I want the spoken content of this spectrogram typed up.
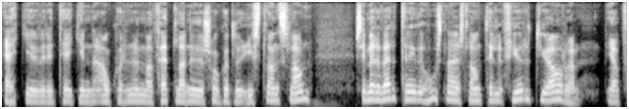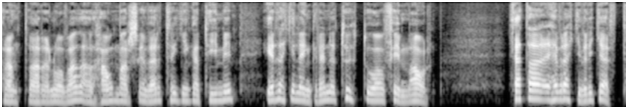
Ekki hefur verið tekin ákvörnum að fella niður svo göllu Íslandslán sem eru verðtryggðu húsnæðislán til 40 ára. Jáfnframt var að lofað að hámars verðtryggingartími er ekki lengri en 25 ár. Þetta hefur ekki verið gert.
